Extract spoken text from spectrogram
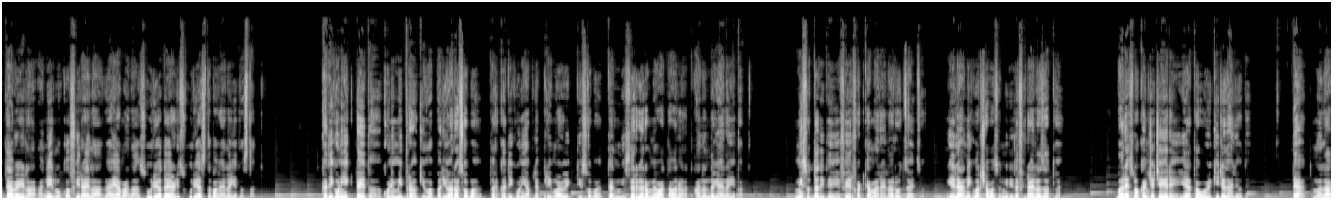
त्यावेळेला अनेक लोक फिरायला व्यायामाला सूर्योदय आणि सूर्यास्त बघायला येत असतात. कधी कोणी एकटं येतं कोणी मित्र किंवा परिवारासोबत तर कधी कोणी आपल्या प्रेमळ व्यक्तीसोबत त्या निसर्गरम्य वातावरणात आनंद घ्यायला येतात. मी सुद्धा तिथे फेरफटका मारायला रोज जायचो. गेल्या अनेक वर्षापासून मी तिथे फिरायला जातोय. बरेच लोकांचे चेहरे हे आता ओळखीचे झाले होते. त्यात मला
